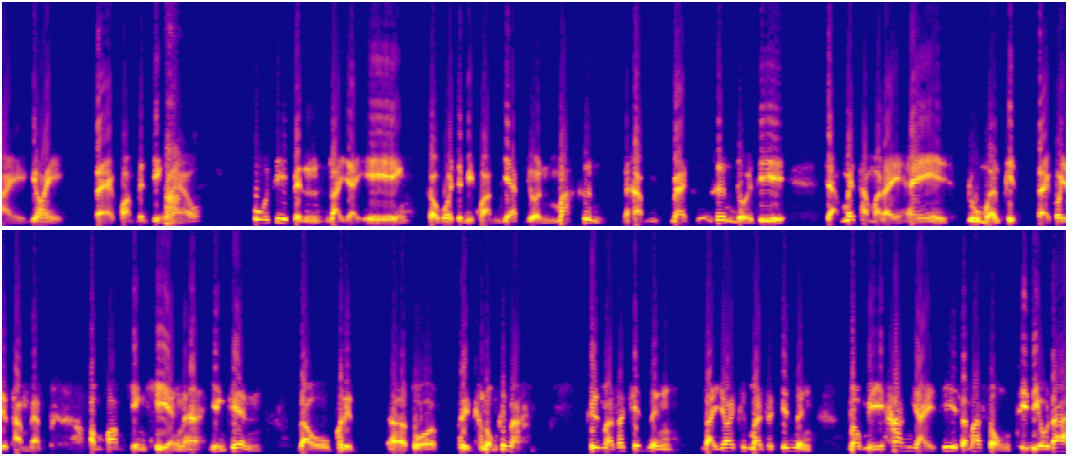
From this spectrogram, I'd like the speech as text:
รายย่อย แต่ความเป็นจริงครับแล้ว ผู้ที่เป็นรายใหญ่เองเขาก็จะมีความแยบยลมากขึ้นนะครับแม่ขึ้นขึ้นโดยที่จะไม่ทำอะไรให้ดูเหมือนผิด แต่ก็จะทำแบบอ้อมๆเคียงๆนะฮะอย่างเช่น เราผลิตตัวผลิตขนมขึ้นมา ขึ้นมาสักชิ้นหนึ่งรายย่อยขึ้นมาสักชิ้นหนึ่ง เรามีห้างใหญ่ที่สามารถส่งทีเดียวได้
